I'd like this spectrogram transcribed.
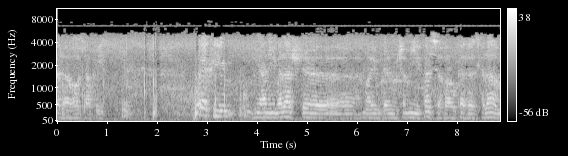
ألا هو التوحيد ويكفي يعني بلاش آه، ما يمكن أن نسميه فلسفة أو كثرة كلام.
